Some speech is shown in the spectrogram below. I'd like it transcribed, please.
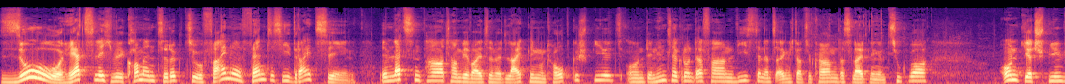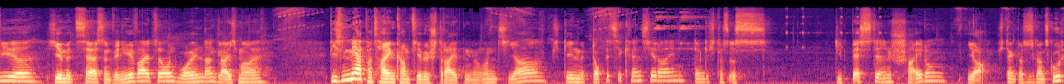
So, herzlich willkommen zurück zu Final Fantasy 13. Im letzten Part haben wir weiter mit Lightning und Hope gespielt und den Hintergrund erfahren, wie es denn jetzt eigentlich dazu kam, dass Lightning im Zug war. Und jetzt spielen wir hier mit Sass und Vinyl weiter und wollen dann gleich mal diesen Mehrparteienkampf hier bestreiten. Und ja, ich gehe mit Doppelsequenz hier rein. Denke ich, das ist die beste Entscheidung. Ja, ich denke, das ist ganz gut.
